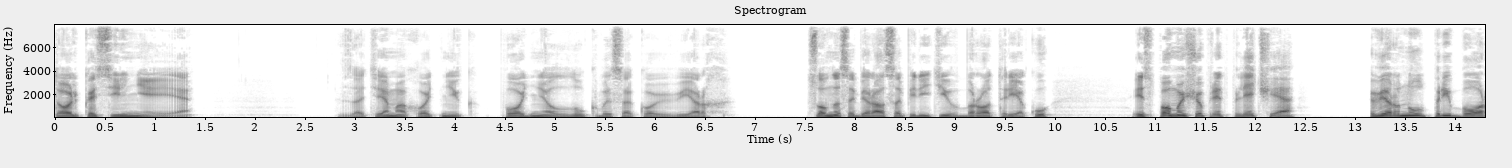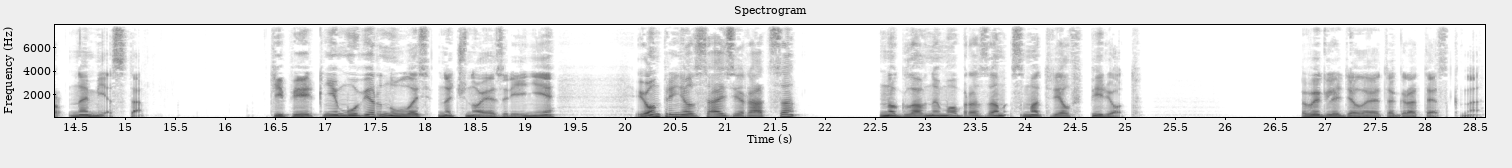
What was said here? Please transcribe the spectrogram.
Только сильнее. Затем охотник поднял лук высоко вверх, словно собирался перейти вброд реку, и с помощью предплечья вернул прибор на место. Теперь к нему вернулось ночное зрение, и он принялся озираться, но главным образом смотрел вперед. Выглядело это гротескно.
